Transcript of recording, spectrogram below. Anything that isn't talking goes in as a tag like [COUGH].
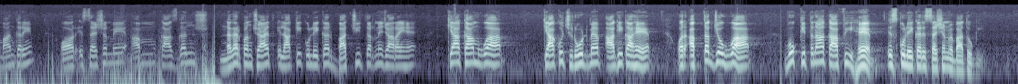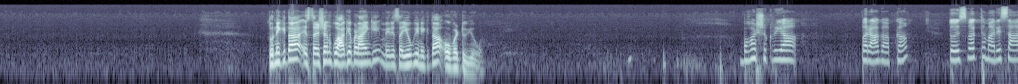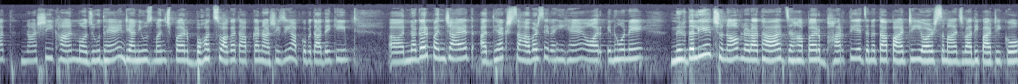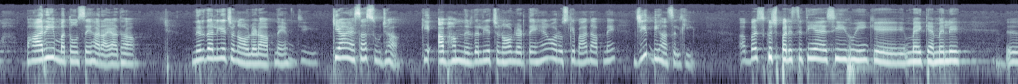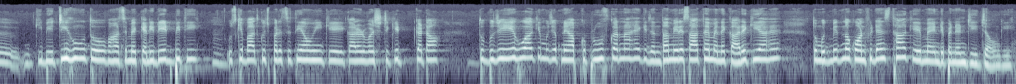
सम्मान करें। और इस सेशन में हम कासगंज नगर पंचायत इलाके को लेकर बातचीत करने जा रहे हैं। क्या काम हुआ? क्या कुछ रोड मैप आगे का है? और अब तक जो हुआ, वो कितना काफ़ी है? इसको लेकर इस सेशन में बात होगी। तो निकिता, इस सेशन को आगे बढ़ाएँगी। मेरे सहयोगी निकिता ओवर टू यू बहुत शुक्रिया पराग आपका। तो इस वक्त हमारे साथ नाशी खान मौजूद हैं। इंडिया न्यूज़ मंच पर बहुत स्वागत आपका नाशी जी। आपको बता दें कि नगर पंचायत अध्यक्ष सहावर से रही हैं और इन्होंने निर्दलीय चुनाव लड़ा था जहाँ पर भारतीय जनता पार्टी और समाजवादी पार्टी को भारी मतों से हराया था। निर्दलीय चुनाव लड़ा आपने। जी। क्या ऐसा सूझा कि अब हम निर्दलीय चुनाव लड़ते हैं और उसके बाद आपने जीत भी हासिल की? अब बस कुछ परिस्थितियाँ ऐसी हुई कि मैं एक एमएलए की बेटी हूँ तो वहाँ से मैं कैंडिडेट भी थी। हम्म। उसके बाद कुछ परिस्थितियाँ हुई कि कारणवश टिकट कटा। तो मुझे ये हुआ कि मुझे अपने आप को प्रूव करना है कि जनता मेरे साथ है मैंने कार्य किया है। तो मुझमें इतना कॉन्फिडेंस था कि मैं इंडिपेंडेंट जीत जाऊँगी।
